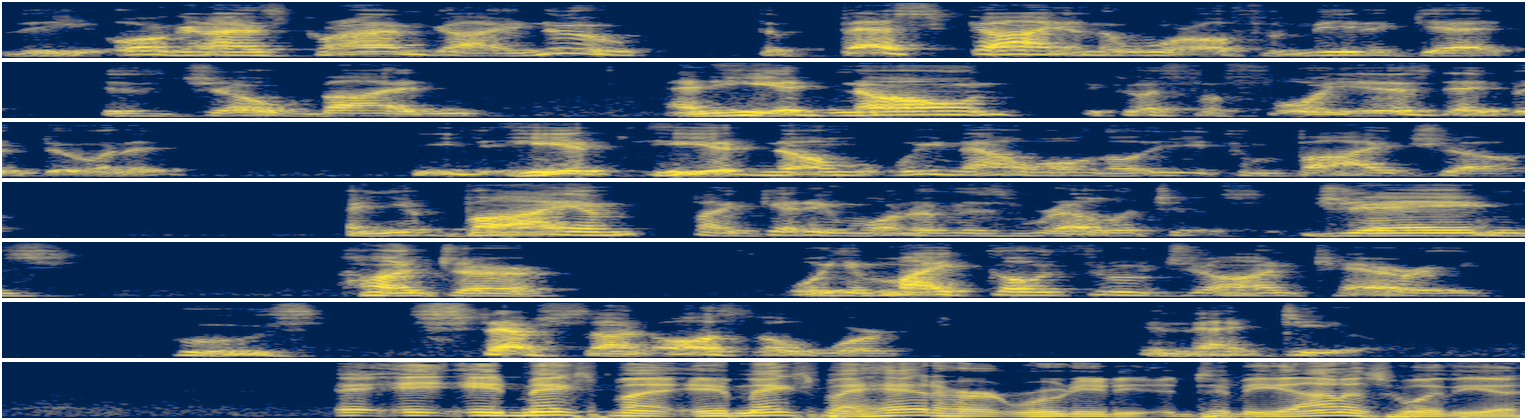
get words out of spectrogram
the organized crime guy, knew the best guy in the world for me to get is Joe Biden. And he had known, because for four years they'd been doing it, he, he, had, he had known what we now all know that you can buy Joe. And you buy him by getting one of his relatives, James, Hunter, or you might go through John Kerry, whose stepson also worked in that deal. It, it, makes my it makes my head hurt, Rudy. To, to, be honest with you,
